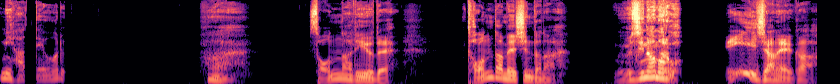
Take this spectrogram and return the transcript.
見張っておる。はあそんな理由でとんだ迷信だな。ムジナマロいいじゃねえか。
